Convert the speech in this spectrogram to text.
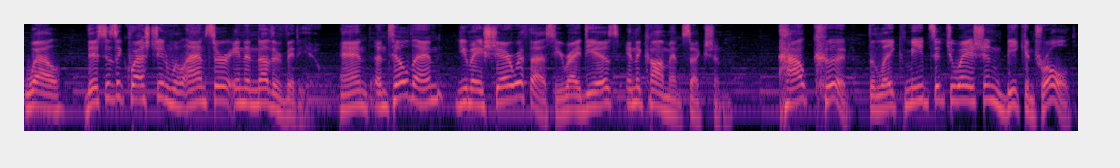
Well, this is a question we'll answer in another video, and until then, you may share with us your ideas in the comment section. How could the Lake Mead situation be controlled?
